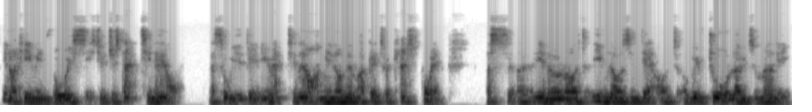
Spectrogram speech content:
you're not hearing voices, you're just acting out. That's all you're doing. You're acting out. I mean, I remember I go to a cash point, I, uh, you know, and I'd even though I was in debt, I'd, I'd withdraw loads of money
